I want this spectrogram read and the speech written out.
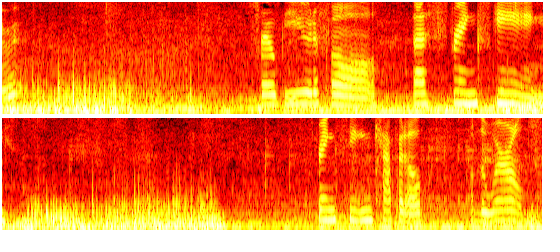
to it. So beautiful. That's spring skiing. Spring skiing capital of the world.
